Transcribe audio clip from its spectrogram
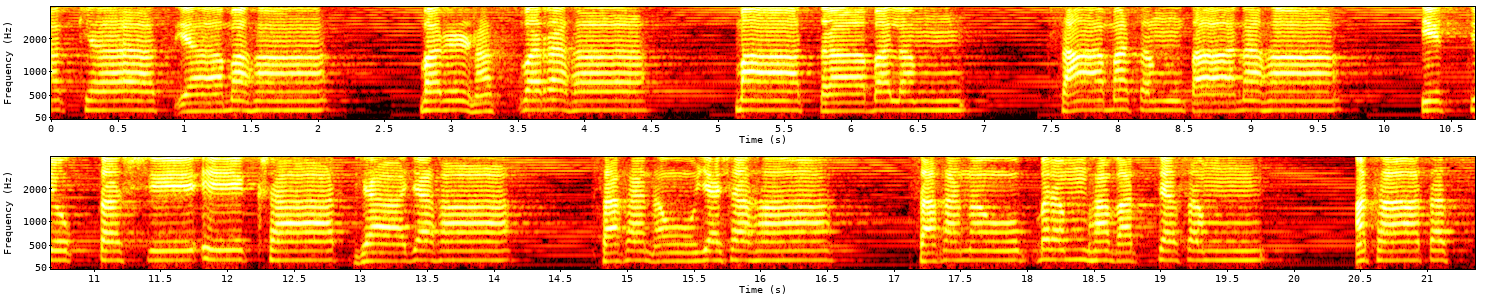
आख्यास्यामः वर्णस्वरः। मात्राबलम् सामसन्तानः इत्युक्तः शीक्षाध्यायः सह नौ यशः सह नौ ब्रह्मवर्चसम्। अथातः स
